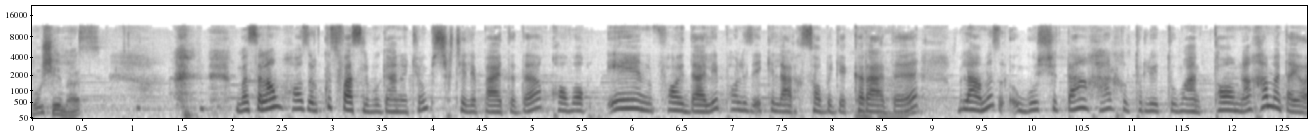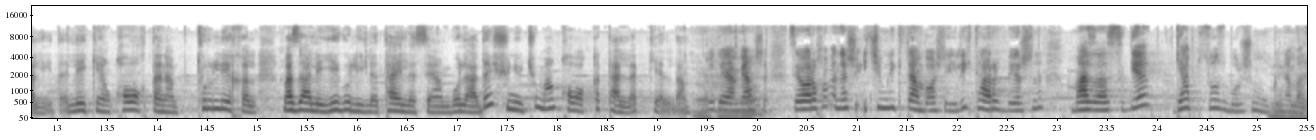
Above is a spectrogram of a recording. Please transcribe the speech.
go'sht emas masalan hozir kuz fasli bo'lgani uchun pishiqchilik paytida qovoq eng foydali poliz ekinlar hisobiga kiradi. Bilamiz go'shtdan har xil turli tuman taomlar hamma tayyorlaydi. Lekin qovoqdan ham turli xil mazali yeguliklar tayyorlasa ham bo'ladi. Shuning uchun man qovoqqa tanlab keldim. Juda yam yaxshi sevaraxon mana shu ichimlikdan boshlaylik. Ta'rif berishni mazasiga gap so'z bo'lishi mumkin emas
